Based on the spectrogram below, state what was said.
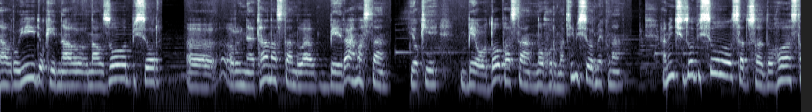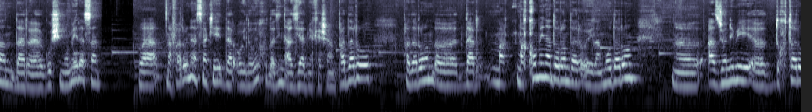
наврӯӣ ё ки навзод бисёр рӯйнатан ҳастанд ва бераҳм ҳастанд ё ки беодоб ҳастанд ноҳурматӣ бисёр мекунанд ҳамин чизҳо бисёр саду садоҳо ҳастанд дар гӯши мо мерасанд ва нафароне ҳастанд ки дар оилаҳои худ аз ин азият мекашанд падаро падарон дар мақоме надоранд дар оила модарон аз ҷониби духтару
